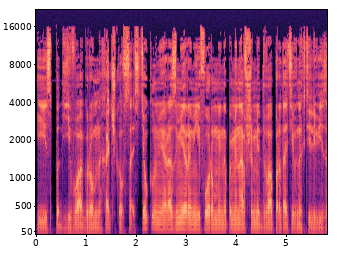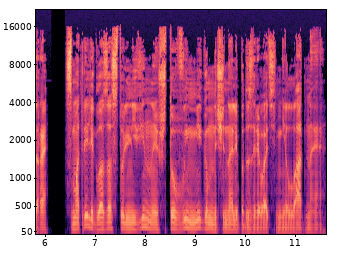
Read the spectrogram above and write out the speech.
и из-под его огромных очков со стеклами, размерами и формой, напоминавшими два портативных телевизора, смотрели глаза столь невинные, что вы мигом начинали подозревать неладное.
